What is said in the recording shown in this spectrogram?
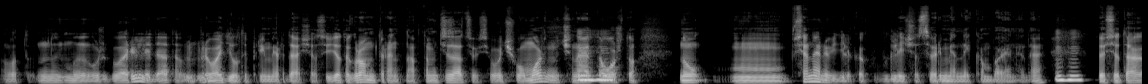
Вот мы уже говорили, да, там mm-hmm. приводил ты пример, да, сейчас идет огромный тренд на автоматизацию всего, чего можно, начиная mm-hmm. от того, что, ну, все, наверное, видели, как выглядят сейчас современные комбайны, да? Mm-hmm. То есть это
